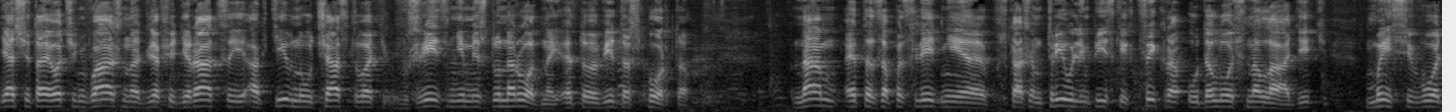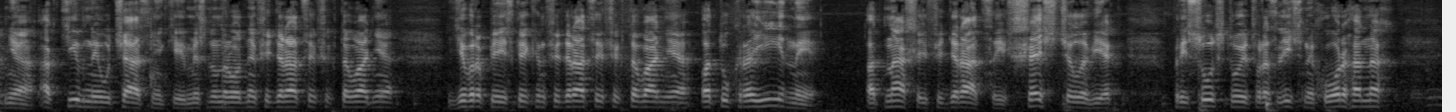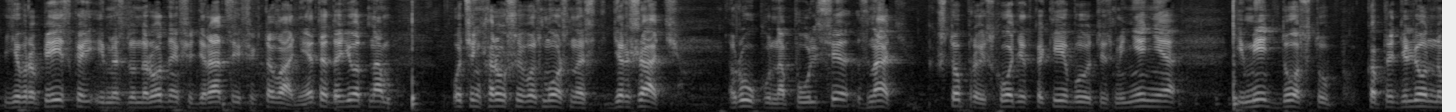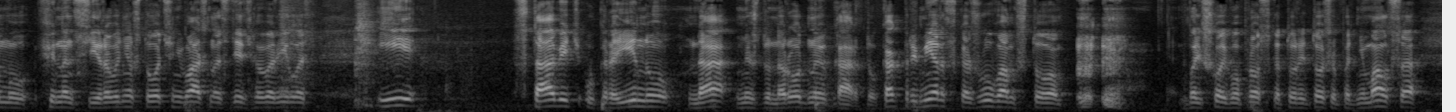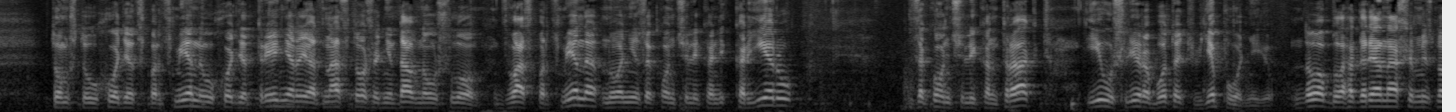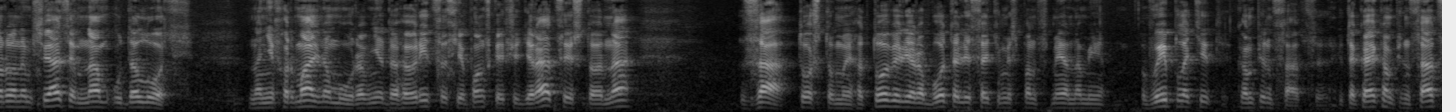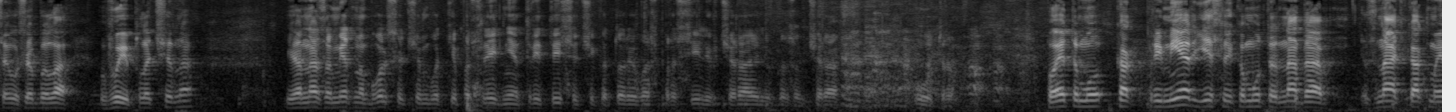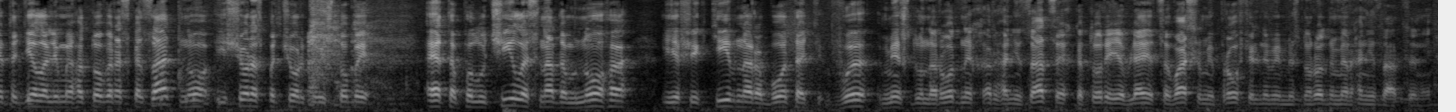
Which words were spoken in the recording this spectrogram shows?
Я считаю очень важно для федерации активно участвовать в жизни международной этого вида спорта. Нам это за последние, скажем, три олимпийских цикла удалось наладить. Мы сегодня активные участники Международной Федерации фехтования, Европейской конфедерации фехтования. От Украины, от нашей федерации, шесть человек присутствуют в различных органах Европейской и Международной Федерации фехтования. Это дает нам очень хорошую возможность держать руку на пульсе, знать, что происходит, какие будут изменения, иметь доступ к определенному финансированию, что очень важно здесь говорилось, и ставить Украину на международную карту. Как пример скажу вам, что большой вопрос, который тоже поднимался, в том, что уходят спортсмены, уходят тренеры. От нас тоже недавно ушло два спортсмена, но они закончили карьеру, закончили контракт и ушли работать в Японию. Но благодаря нашим международным связям нам удалось на неформальном уровне договориться с Японской Федерацией, что она за то, что мы готовили, работали с этими спортсменами, выплатит компенсацию. И такая компенсация уже была выплачена, и она заметно больше, чем вот те последние три тысячи, которые вас просили вчера или позавчера утром. Поэтому, как пример, если кому-то надо знать, как мы это делали, мы готовы рассказать, но еще раз подчеркиваю, чтобы это получилось, надо много и эффективно работать в международных организациях, которые являются вашими профильными международными организациями.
